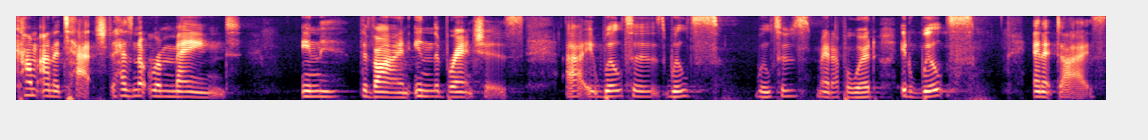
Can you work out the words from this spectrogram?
come unattached, it has not remained in the vine, in the branches, uh, it wilts, wilts, wilts, made up a word, it wilts and it dies.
